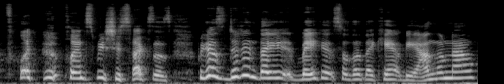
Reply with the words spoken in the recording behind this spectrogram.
plant, species X's. Because didn't they make it so that they can't be on them now?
